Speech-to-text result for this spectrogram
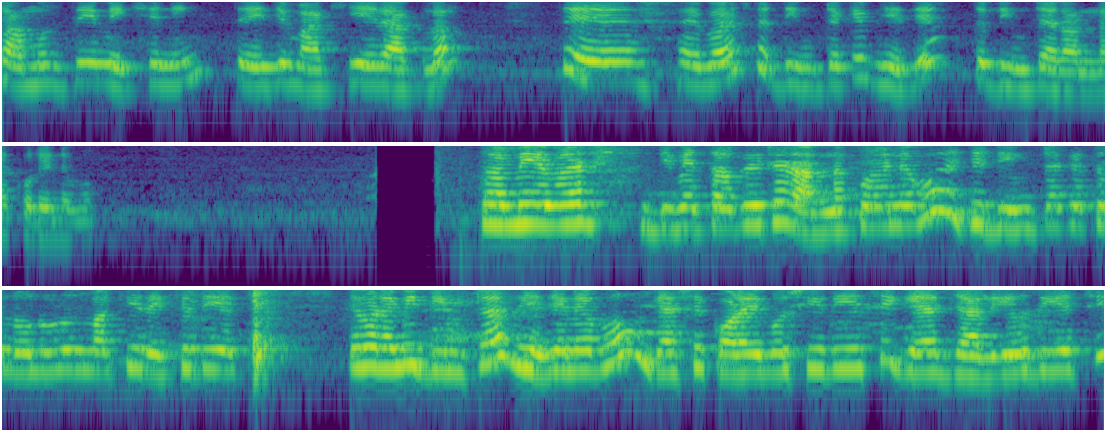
চামচ দিয়ে মেখে নিই। তো এই যে মাখিয়ে রাখলাম তো এবার ডিমটাকে ভেজে তো ডিমটা রান্না করে নেব। তো আমি এবার ডিমের তরকারিটা রান্না করে নেব। এই যে ডিমটাকে তো নুন হলুদ মাখিয়ে রেখে দিয়েছি। এবার আমি ডিমটা ভেজে নেব। গ্যাসে কড়াই বসিয়ে দিয়েছি, গ্যাস জ্বালিয়েও দিয়েছি।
